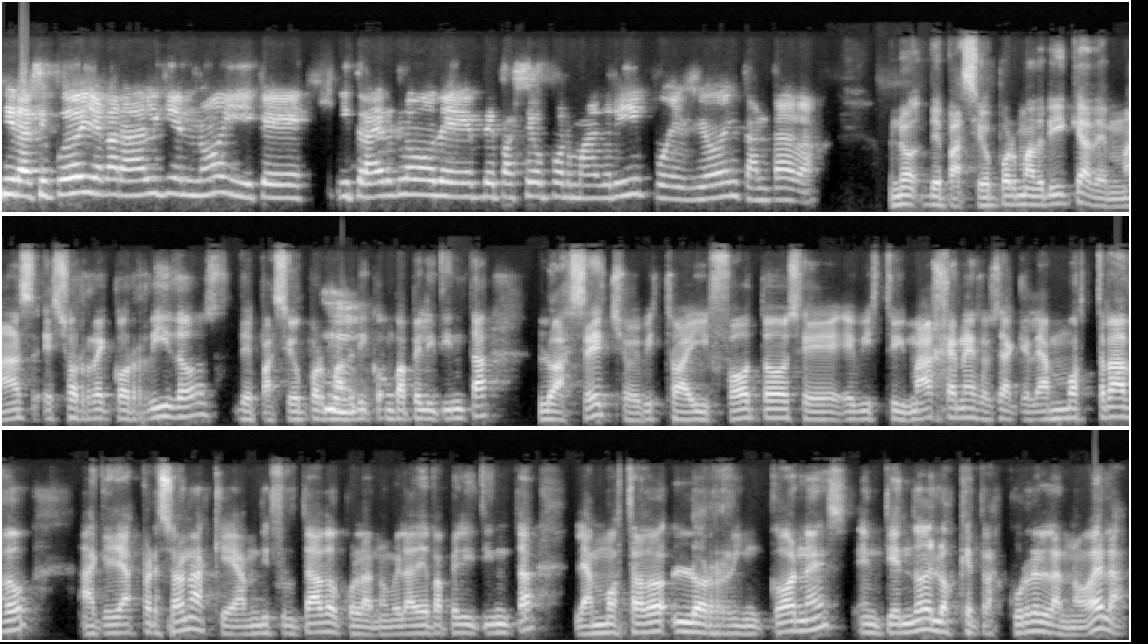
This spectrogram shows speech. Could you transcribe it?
mira, si puedo llegar a alguien ¿no? y, que, y traerlo de, de paseo por Madrid, pues yo encantada. No, de Paseo por Madrid, que además esos recorridos de Paseo por Madrid con papel y tinta lo has hecho. He visto ahí fotos, he, visto imágenes, o sea, que le has mostrado a aquellas personas que han disfrutado con la novela de papel y tinta, le han mostrado los rincones, entiendo, de los que transcurren las novelas.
